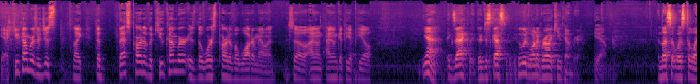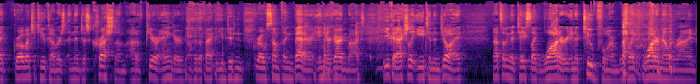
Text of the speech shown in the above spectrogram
Yeah, cucumbers are just like the best part of a cucumber is the worst part of a watermelon. So I don't I don't get the appeal. Yeah, exactly. They're disgusting. Who would want to grow a cucumber? Yeah. Unless it was to like grow a bunch of cucumbers and then just crush them out of pure anger over the fact that you didn't grow something better in your garden box that you could actually eat and enjoy. Not something that tastes like water in a tube form with like watermelon rind.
